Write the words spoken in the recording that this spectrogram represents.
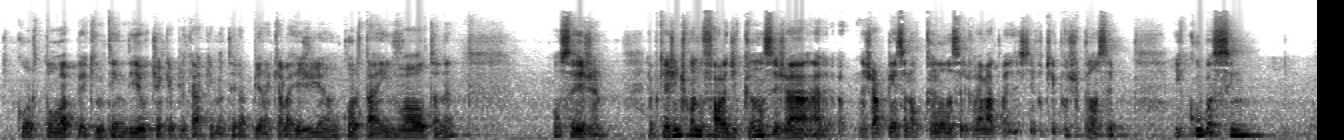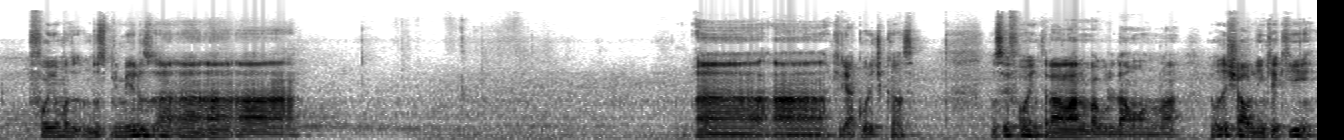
que cortou, a, que entendeu que tinha que aplicar quimioterapia naquela região, cortar em volta, né? Ou seja, é porque a gente quando fala de câncer já, já pensa no câncer que vai matar. Mas existem tipos de câncer. E Cuba sim foi um dos primeiros a, a, a, a, criar cura de câncer. Se você for entrar lá no bagulho da ONU lá, eu vou deixar o link aqui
